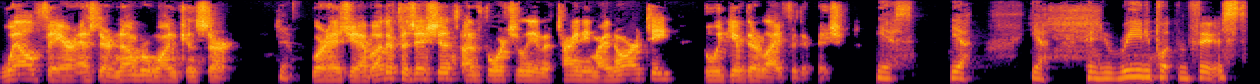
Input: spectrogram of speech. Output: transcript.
welfare as their number one concern. Yeah. Whereas you have other physicians, unfortunately, in a tiny minority, who would give their life for their patient. Yes. Yeah. Yeah. Can you really put them first?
